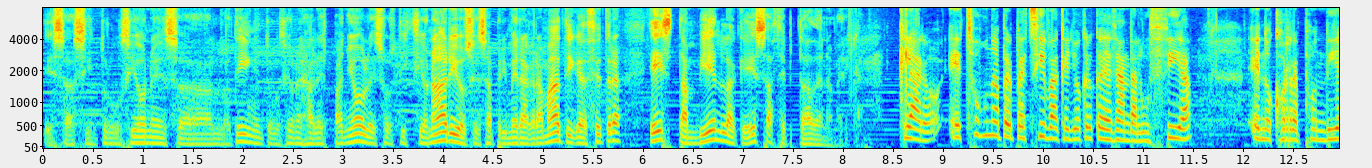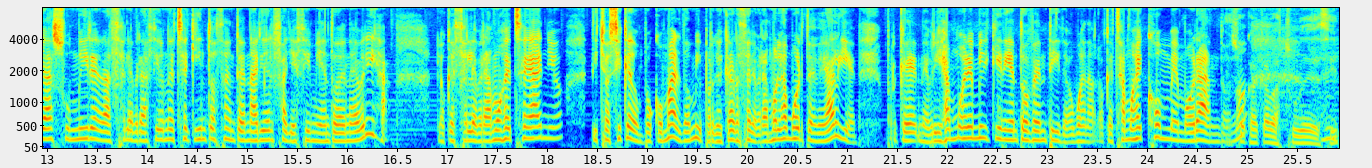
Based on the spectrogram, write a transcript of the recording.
esas introducciones al latín, introducciones al español, esos diccionarios, esa primera gramática, etcétera, es también la que es aceptada en América. Claro, esto es una perspectiva que yo creo que desde Andalucía eh, nos correspondía asumir en la celebración de este quinto centenario del fallecimiento de Nebrija. Lo que celebramos este año, dicho así queda un poco mal, Domi, porque claro, celebramos la muerte de alguien, porque Nebrija muere en 1522. Bueno, lo que estamos es conmemorando, Eso ¿no? que acabas tú de decir,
